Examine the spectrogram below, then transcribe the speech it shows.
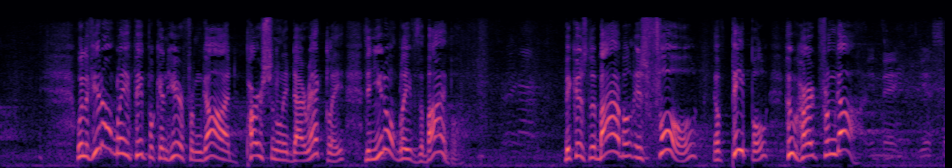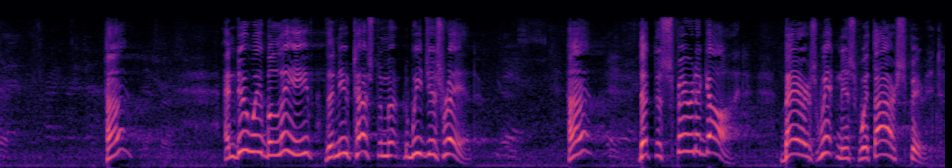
Well, if you don't believe people can hear from God personally, directly, then you don't believe the Bible. Because the Bible is full of people who heard from God. Amen. Yes, sir. Huh? And do we believe the New Testament we just read? Huh? That the Spirit of God bears witness with our spirit.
